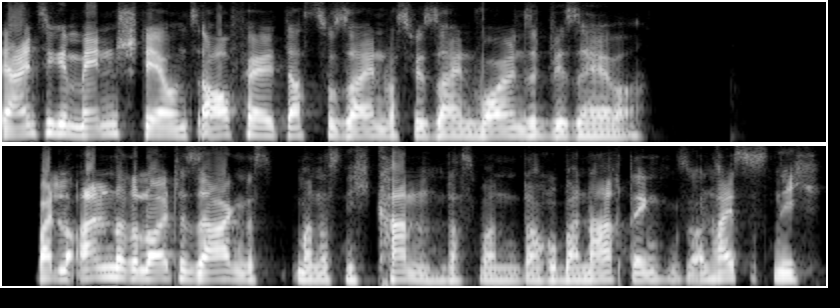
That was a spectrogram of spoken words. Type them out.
Der einzige Mensch, der uns aufhält, das zu sein, was wir sein wollen, sind wir selber. Weil andere Leute sagen, dass man das nicht kann, dass man darüber nachdenken soll, heißt es nicht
